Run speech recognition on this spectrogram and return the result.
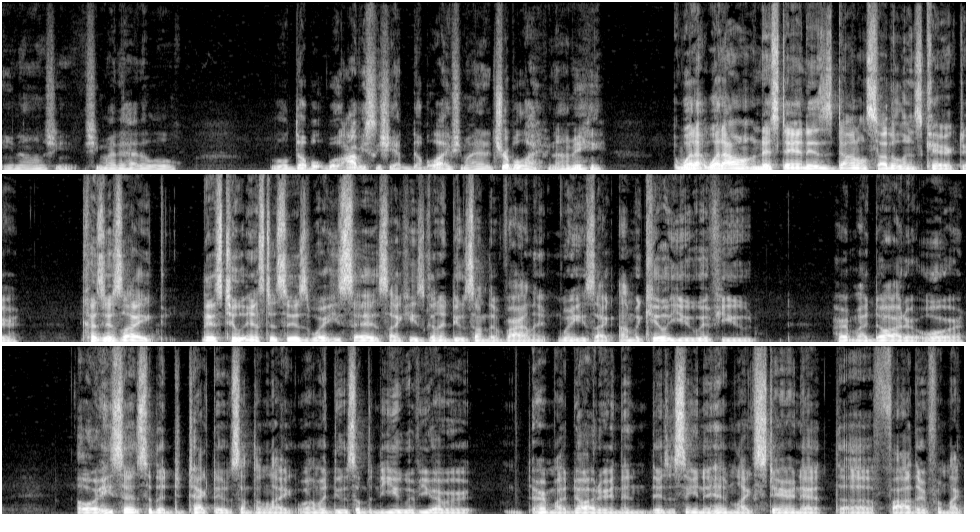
you know, she she might have had a little, little double. Well, obviously she had a double life. She might have had a triple life. You know what I mean? what I, what I don't understand is Donald Sutherland's character because there's like there's two instances where he says like he's gonna do something violent where he's like I'm gonna kill you if you hurt my daughter or or he says to the detective something like well I'm gonna do something to you if you ever hurt my daughter and then there's a scene of him like staring at the uh, father from like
